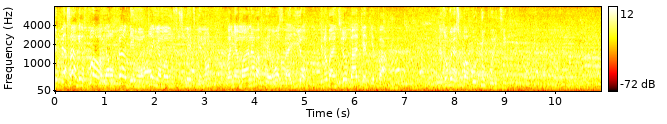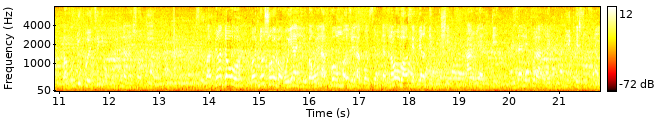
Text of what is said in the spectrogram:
epuis asalaka effort ya kofaire démontrer nyama mosusu neti keno banyama wana baféroce balion keno bantilope baa quelque part nazoboya soko bavotu politike bavotu politike ekoprofite na nation te bato wana ntango bato nyonso oyo bakoya bakoya na forme bazoya na concertation na oyo baose faire débaucher en réalité eza nde mpo na république esouffrir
